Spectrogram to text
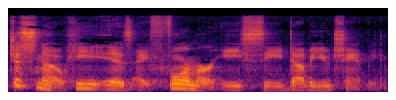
just know he is a former ECW champion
